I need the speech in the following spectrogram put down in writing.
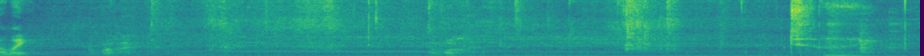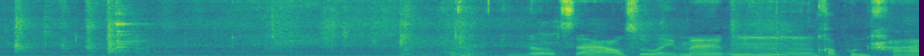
เอาไหมทำไมทำไามใช่ลูกสาวสวยมาก อืม ขอบคุณค่ะ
